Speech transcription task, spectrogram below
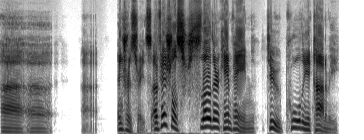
uh, uh, uh, interest rates. Officials slow their campaign to cool the economy,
